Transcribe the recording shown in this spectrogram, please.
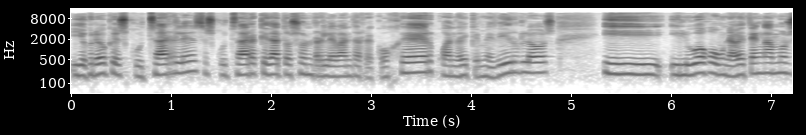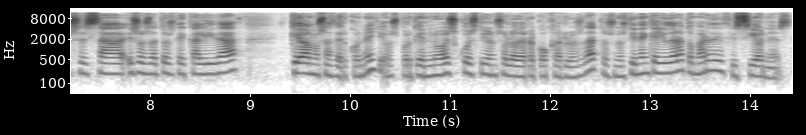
y yo creo que escucharles, escuchar qué datos son relevantes recoger, cuándo hay que medirlos y, luego una vez tengamos esos datos de calidad, ¿qué vamos a hacer con ellos? Porque no es cuestión solo de recoger los datos, nos tienen que ayudar a tomar decisiones.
